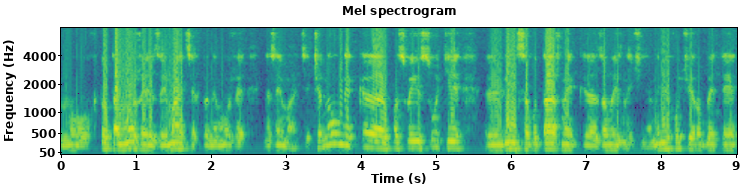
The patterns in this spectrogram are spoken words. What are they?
ну хто там може займається, хто не може не займається. Чиновник по своїй суті він саботажник за визначенням. Він не хоче робити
